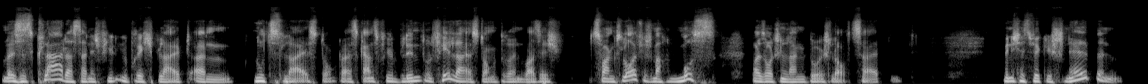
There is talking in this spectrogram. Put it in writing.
und es ist klar, dass da nicht viel übrig bleibt an Nutzleistung. Da ist ganz viel Blind- und Fehlleistung drin, was ich zwangsläufig machen muss bei solchen langen Durchlaufzeiten. Wenn ich jetzt wirklich schnell bin,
